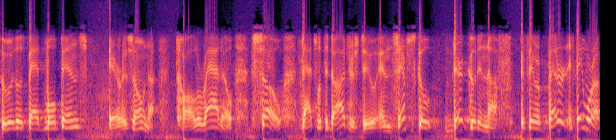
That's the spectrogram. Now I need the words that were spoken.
Who are those bad bullpens? Arizona. Colorado. So that's what the Dodgers do, and San Francisco they're good enough. If they were better, if they were a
